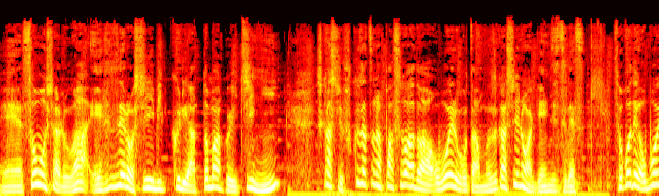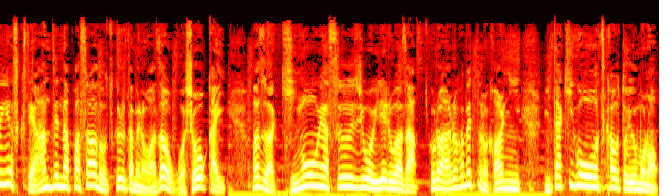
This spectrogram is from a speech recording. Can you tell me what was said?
えー、ソーシャルは S0C びっくりアットマーク1にしかし複雑なパスワードは覚えることは難しいのが現実です。そこで覚えやすくて安全なパスワードを作るための技をご紹介。まずは記号や数字を入れる技。これはアルファベットの代わりに似た記号を使うというもの。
